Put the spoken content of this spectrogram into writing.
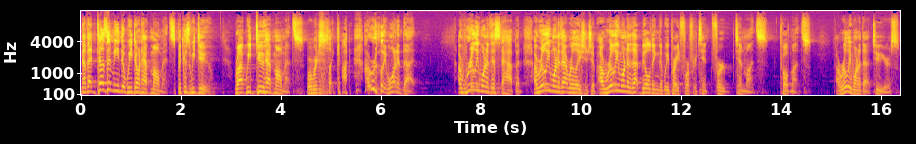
Now that doesn't mean that we don't have moments, because we do, right? We do have moments where we're just like, God, I really wanted that. I really wanted this to happen. I really wanted that relationship. I really wanted that building that we prayed for for 10, for 10 months, 12 months. I really wanted that two years.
